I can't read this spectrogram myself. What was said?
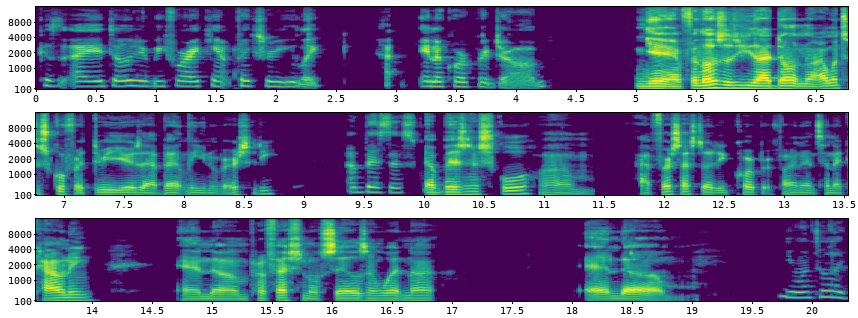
Because I told you before, I can't picture you like in a corporate job. yeah, and for those of you that don't know, I went to school for three years at Bentley University, A business a school. business school. Um, at first, I studied corporate finance and accounting, and um, professional sales and whatnot. And um, You went to like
